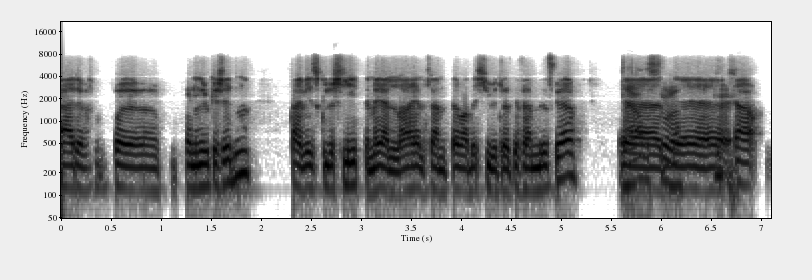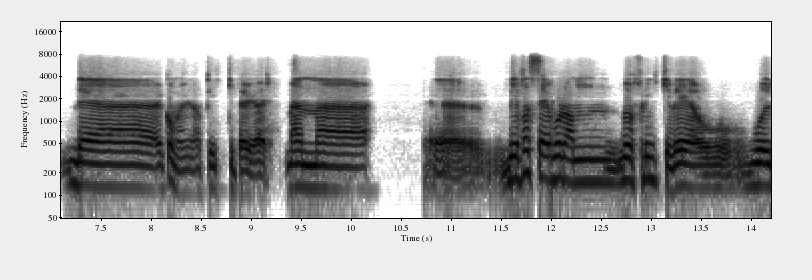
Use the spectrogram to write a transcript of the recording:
her for, for, noen uker siden. Der vi skulle slite med gjelda helt frem til var det 2035 de skrev. Ja, det, eh, det, ja, det kommer vi nok ikke til å gjøre. Men uh, vi får se hvordan, hvor flinke vi er og hvor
